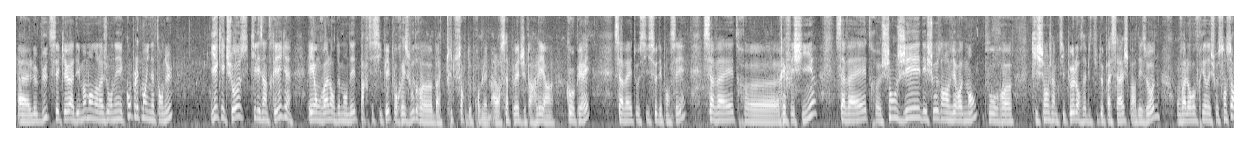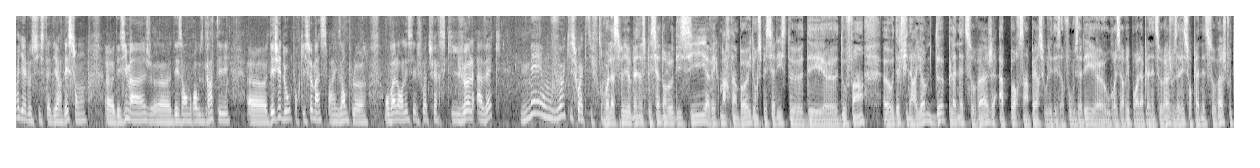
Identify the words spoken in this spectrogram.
Euh, le but, c'est qu'à des moments dans la journée complètement inattendus, il y ait quelque chose qui les intrigue et on va leur demander de participer pour résoudre euh, bah, toutes sortes de problèmes. Alors ça peut être, j'ai parlé, hein, coopérer, ça va être aussi se dépenser, ça va être euh, réfléchir, ça va être changer des choses dans l'environnement pour euh, qu'ils changent un petit peu leurs habitudes de passage par des zones. On va leur offrir des choses sensorielles aussi, c'est-à-dire des sons, euh, des images, des endroits où se gratter, des jets d'eau pour qu'ils se massent par exemple. on va leur laisser le choix de faire ce qu'ils veulent avec mais on veut qu'il soit actif. Voilà, ben spécial dans l'Odyssée avec Martin Boy, donc spécialiste euh, des euh, dauphins euh, au delphinarium de Planète Sauvage à Port-Saint-Père. Si vous voulez des infos, vous allez ou réserver pour aller à Planète Sauvage, vous allez sur planète sauvage tout.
